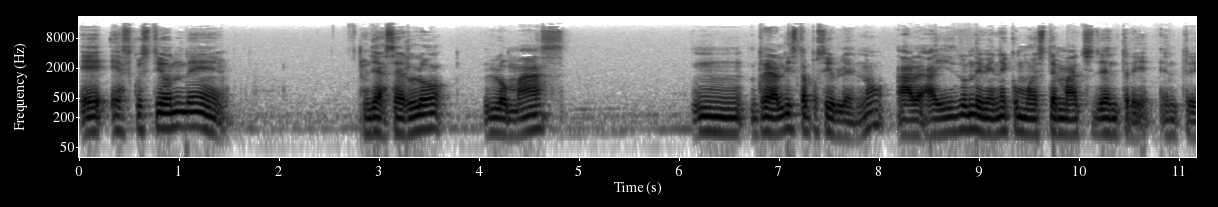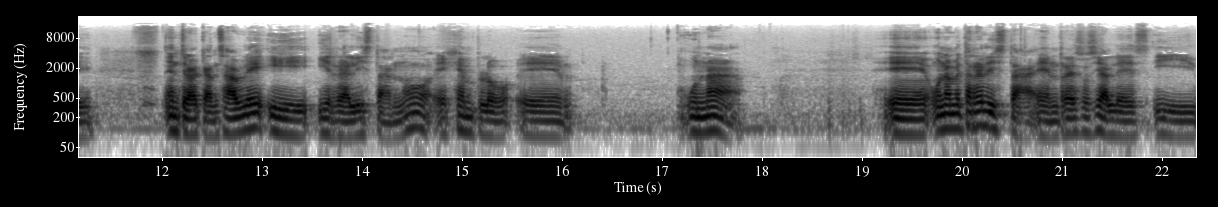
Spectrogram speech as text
eh, es cuestión de, de hacerlo lo más mm, realista posible, ¿no? Ahí es donde viene como este match de entre, entre, entre alcanzable y, y realista, ¿no? Ejemplo, eh, una, eh, una meta realista en redes sociales y,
